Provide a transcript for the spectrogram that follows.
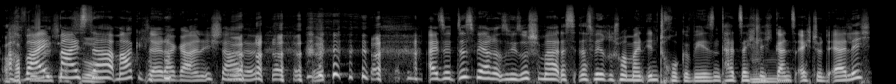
Ach, Ach Waldmeister so. mag ich leider gar nicht, schade. also das wäre sowieso schon mal, das, das wäre schon mal mein Intro gewesen, tatsächlich mhm. ganz echt und ehrlich.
